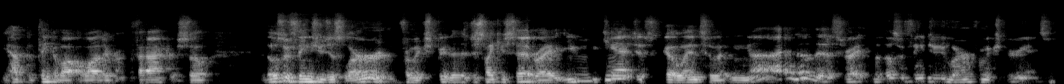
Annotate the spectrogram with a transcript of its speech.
you have to think about a lot of different factors. So those are things you just learn from experience just like you said right you, mm-hmm. you can't just go into it and ah, i know this right but those are things you learn from experience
